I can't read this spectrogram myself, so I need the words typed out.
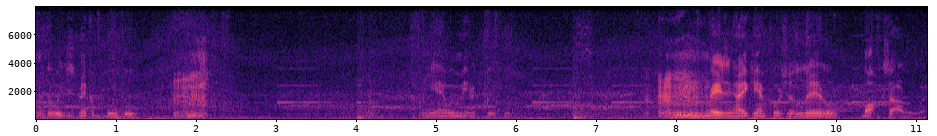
Or did we just make a boo-boo? yeah, Amazing how you can't push a little box out of the way.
